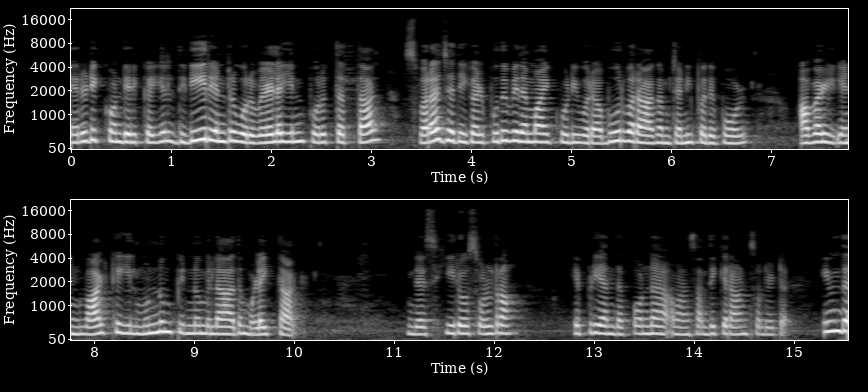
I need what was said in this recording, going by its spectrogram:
நெருடிக் கொண்டிருக்கையில் திடீரென்று ஒரு வேளையின் பொருத்தத்தால் ஸ்வரஜதிகள் புதுவிதமாய் கூடி ஒரு அபூர்வ ராகம் ஜனிப்பது போல் அவள் என் வாழ்க்கையில் முன்னும் பின்னும் இல்லாது முளைத்தாள். இந்த ஹீரோ சொல்கிறான் எப்படி அந்த பொண்ணை அவன் சந்திக்கிறான்னு சொல்லிட்டு. இந்த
